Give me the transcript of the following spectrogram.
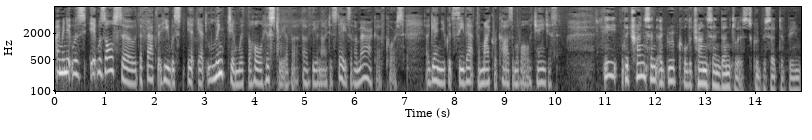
I mean, it was it was also the fact that he was it, it linked him with the whole history of uh, of the United States of America. Of course, again, you could see that the microcosm of all the changes. He, the transcend a group called the Transcendentalists could be said to have been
